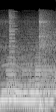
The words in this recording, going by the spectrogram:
Yeah.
